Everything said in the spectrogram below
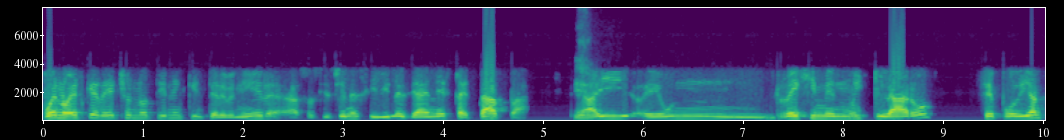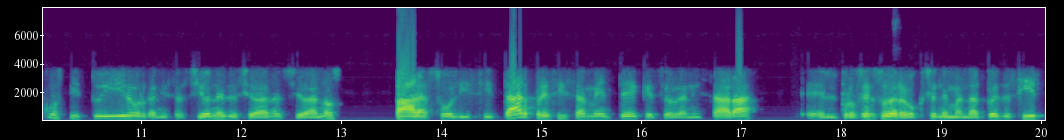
Bueno, es que de hecho no tienen que intervenir asociaciones civiles ya en esta etapa. Hay un régimen muy claro, se podían constituir organizaciones de ciudadanas y ciudadanos para solicitar precisamente que se organizara el proceso de revocación de mandato, es decir,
